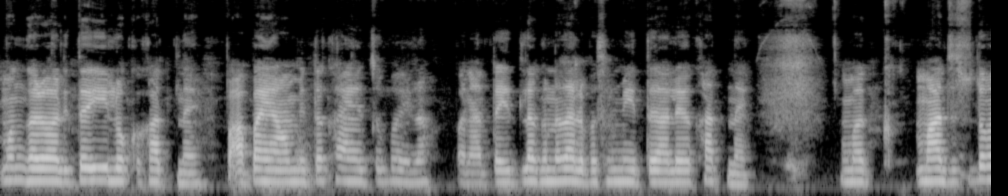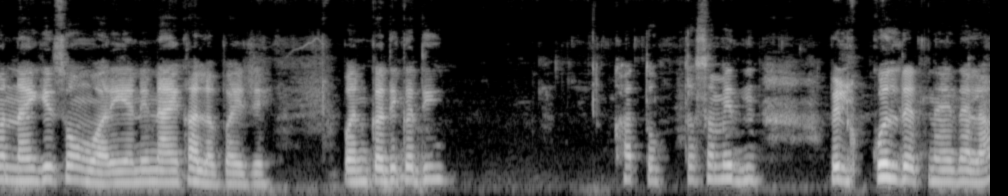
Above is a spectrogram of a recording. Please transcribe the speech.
मंगळवारी तर ही लोक खात नाही. पापा आम्ही तर खायचो पहिला. पण आता इथं लग्न झाल्यापासून मी इथं आले खात नाही. मग माझं सुद्धा म्हणणं आहे की सोमवारी याने नाही खाल्लं पाहिजे. पण कधी कधी खातो. तसं मी बिलकुल देत नाही त्याला.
